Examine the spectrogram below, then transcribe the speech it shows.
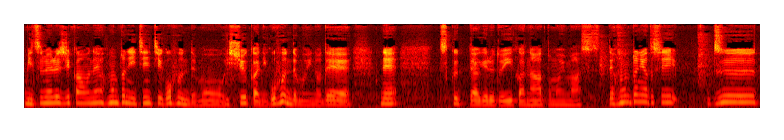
見つめる時間をね本当に1日5分でも1週間に5分でもいいのでね作ってあげるといいかなと思います。で本当に私ず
